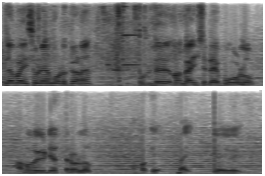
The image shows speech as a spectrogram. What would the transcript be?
എന്റെ പൈസ കൂടി ഞാൻ കൊടുക്കുകയാണ് ഫുഡ് ഇപ്പം കഴിച്ചിട്ടേ പോളും അപ്പോൾ വീഡിയോ എത്ര ഉള്ളൂ. ഓക്കെ ബൈ ബൈ ബൈ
